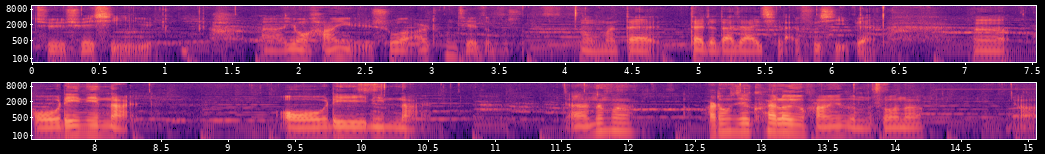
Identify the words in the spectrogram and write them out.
去学习啊用韩语说儿童节怎么说。那我们带带着大家一起来复习一遍。嗯，어린이 날， 어린이 날。 呃，那么儿童节快乐用韩语怎么说呢？啊，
